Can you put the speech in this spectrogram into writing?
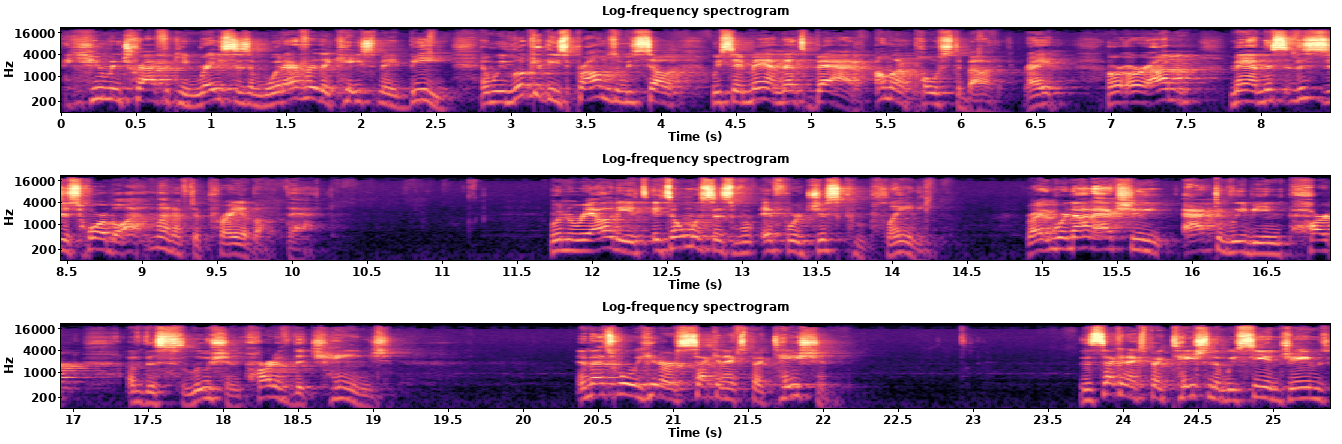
human trafficking, racism, whatever the case may be, and we look at these problems and we say, we say man, that's bad. I'm going to post about it, right? Or, or I'm, man, this, this is just horrible. I'm to have to pray about that. When in reality, it's, it's almost as if we're just complaining, right? We're not actually actively being part of the solution, part of the change and that's where we hit our second expectation. The second expectation that we see in James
